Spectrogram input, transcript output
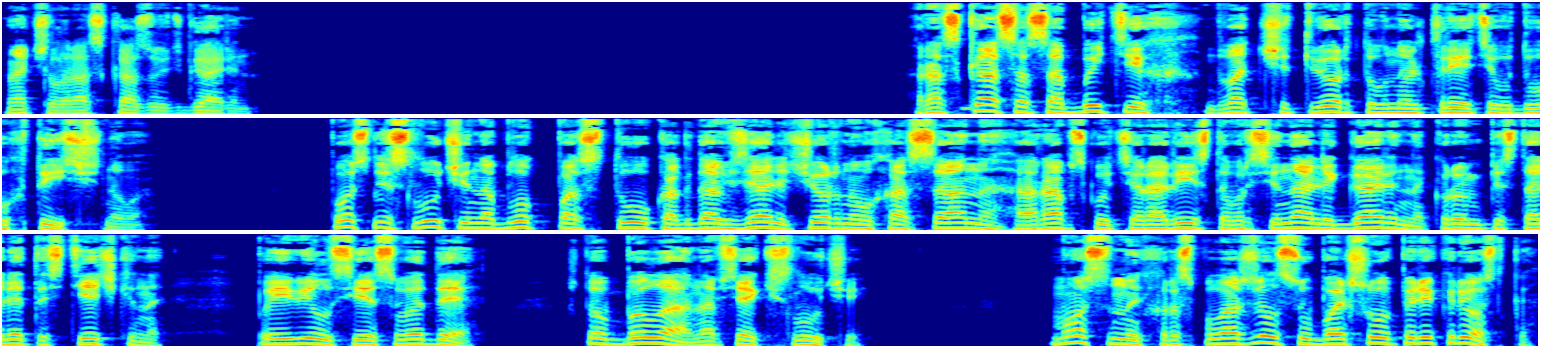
начал рассказывать Гарин. Рассказ о событиях 24.03.2000. После случая на блокпосту, когда взяли черного Хасана, арабского террориста, в арсенале Гарина, кроме пистолета Стечкина, появился СВД, чтоб была на всякий случай. Моссоных расположился у большого перекрестка.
